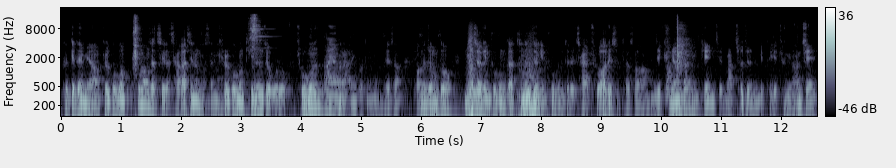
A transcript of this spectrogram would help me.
그렇게 되면 결국은 콧구멍 자체가 작아지는 것은 결국은 기능적으로 좋은 방향은 아니거든요. 그래서 어느 정도 미적인 부분과 기능적인 부분들을 잘 조화를 시켜서 이제 균형감 있게 이제 맞춰주는 게 되게 중요한데,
